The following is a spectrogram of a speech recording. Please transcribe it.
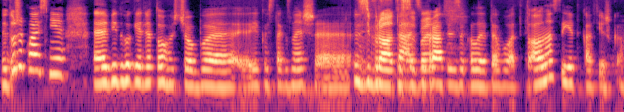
не дуже класні е, відгуки для того, щоб е, якось так знаєш е, Зібрати так, себе. зібрати, закалити. Вот. А у нас є така фішка.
